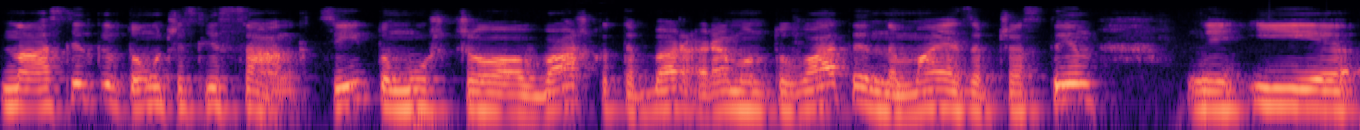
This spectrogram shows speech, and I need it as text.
наслідки, в тому числі санкцій, тому що важко тепер ремонтувати, немає запчастин. І е,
